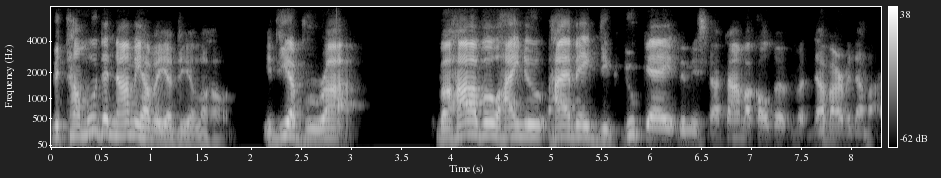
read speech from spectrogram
The Talmud nami have a yadiya lahon, yadiya brura. Vahavu hainu have dikduke b'mishnatam called davar v'davar.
